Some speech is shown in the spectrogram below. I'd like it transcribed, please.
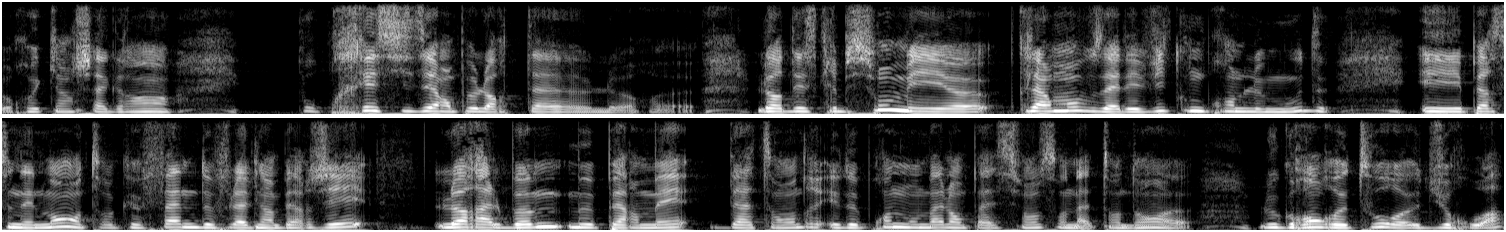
Requin Chagrin, pour préciser un peu leur, euh, leur description, mais euh, clairement, vous allez vite comprendre le mood. Et personnellement, en tant que fan de Flavien Berger, leur album me permet d'attendre et de prendre mon mal en patience en attendant euh, le grand retour du roi.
